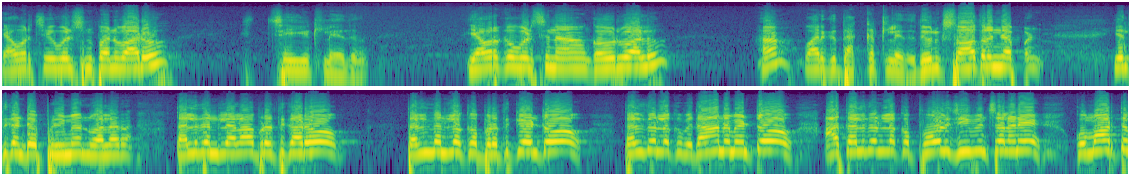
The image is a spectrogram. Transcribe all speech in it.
ఎవరు చేయవలసిన పని వారు చేయట్లేదు. ఎవరికి ఇవ్వాల్సిన గౌరవాలు వారికి దక్కట్లేదు. దేవునికి స్తోత్రం చెప్పండి. ఎందుకంటే ప్రీమియం వల్ల తల్లిదండ్రులు ఎలా బ్రతికారో తల్లిదండ్రుల యొక్క బ్రతికేంటో తల్లిదండ్రులకు విధానం ఏంటో ఆ తల్లిదండ్రులకు పోలి జీవించాలని కుమార్తె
